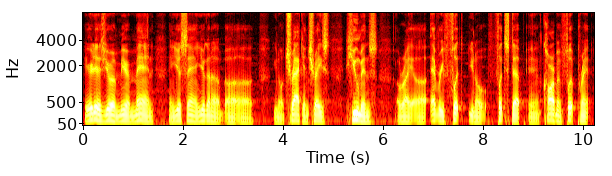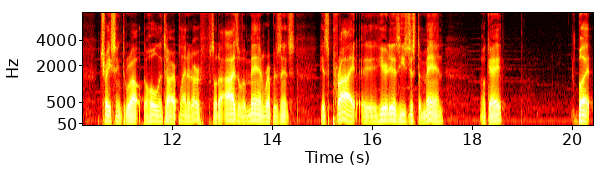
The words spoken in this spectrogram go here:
Here it is, you're a mere man, and you're saying you're gonna, uh, uh, you know, track and trace humans. All right, uh, every foot, you know, footstep and carbon footprint tracing throughout the whole entire planet Earth. So the eyes of a man represents his pride. Uh, here it is, he's just a man, okay? But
